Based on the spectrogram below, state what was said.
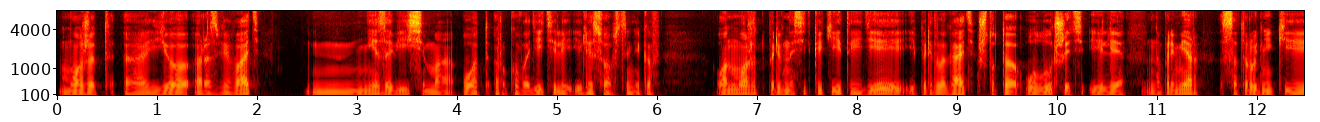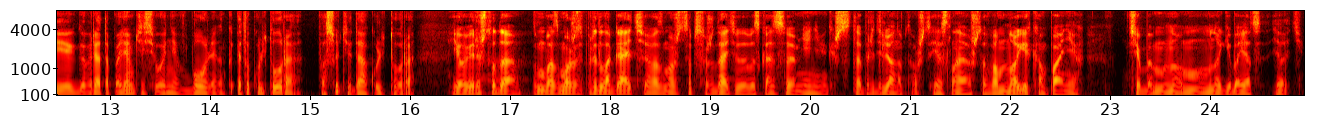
может э, ее развивать независимо от руководителей или собственников – он может привносить какие-то идеи и предлагать что-то улучшить. Или, например, сотрудники говорят, а пойдемте сегодня в боулинг. Это культура? По сути, да, культура. Я уверен, что да. Возможность предлагать, возможность обсуждать, высказывать свое мнение, мне кажется, это определенно, потому что я знаю, что во многих компаниях все, ну, многие боятся делать.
